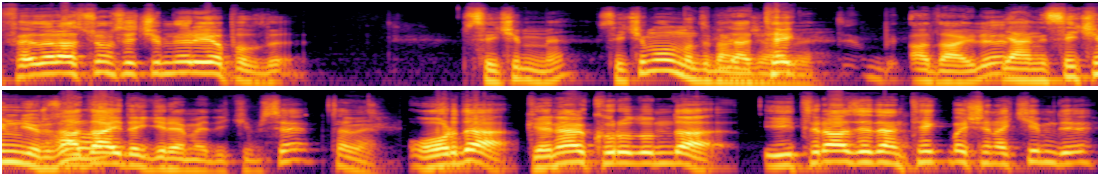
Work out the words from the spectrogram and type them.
federasyon seçimleri yapıldı. Seçim mi? Seçim olmadı bence Ya tek abi. adaylı. Yani seçim diyoruz ama. aday da giremedi kimse. Tabii. Orada genel kurulunda itiraz eden tek başına kimdi?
